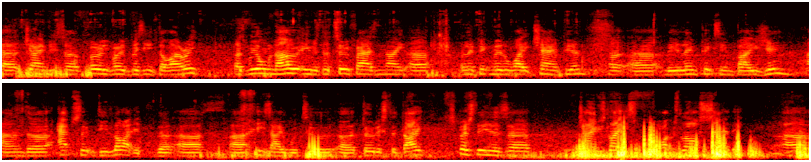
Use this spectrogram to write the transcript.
uh, James's uh, very, very busy diary. As we all know, he was the 2008 uh, Olympic middleweight champion at the Olympics in Beijing, and absolutely delighted that he's able to do this today, especially as James' latest fight was last Saturday. Um,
